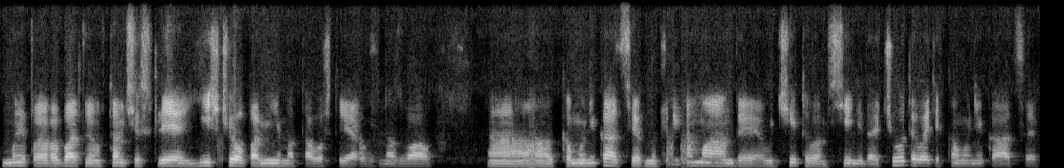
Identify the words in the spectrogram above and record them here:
мы прорабатываем в том числе еще помимо того, что я уже назвал, а, коммуникация внутри команды, учитываем все недочеты в этих коммуникациях,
